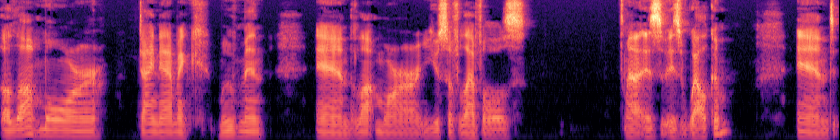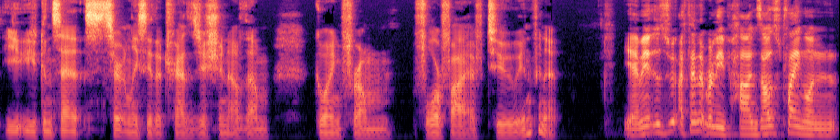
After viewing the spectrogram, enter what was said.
a lot more dynamic movement and a lot more use of levels uh, is is welcome, and you, you can certainly see the transition of them going from four, five to infinite. Yeah, I mean, it was, I found it really hard because I was playing on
